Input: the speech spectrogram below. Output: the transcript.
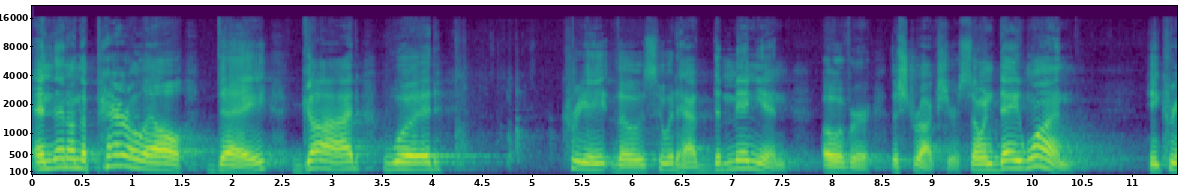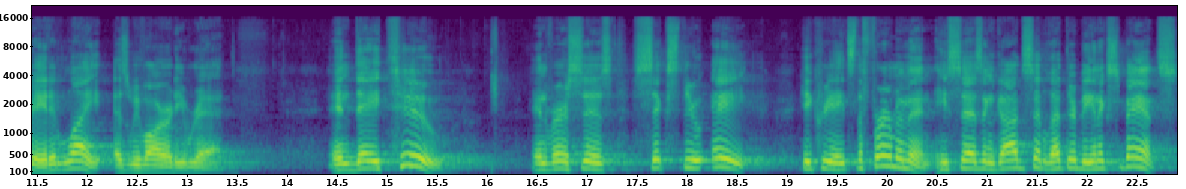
And then on the parallel day, God would create those who would have dominion over the structure. So, in day one, he created light, as we've already read. In day two, in verses six through eight, he creates the firmament. He says, And God said, Let there be an expanse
